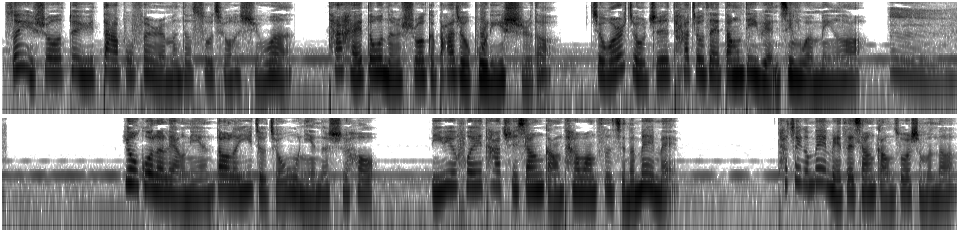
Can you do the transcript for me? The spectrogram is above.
所以说对于大部分人们的诉求和询问，他还都能说个八九不离十的。久而久之，他就在当地远近闻名了。嗯，又过了两年，到了一九九五年的时候，李玉辉他去香港探望自己的妹妹。他这个妹妹在香港做什么呢？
